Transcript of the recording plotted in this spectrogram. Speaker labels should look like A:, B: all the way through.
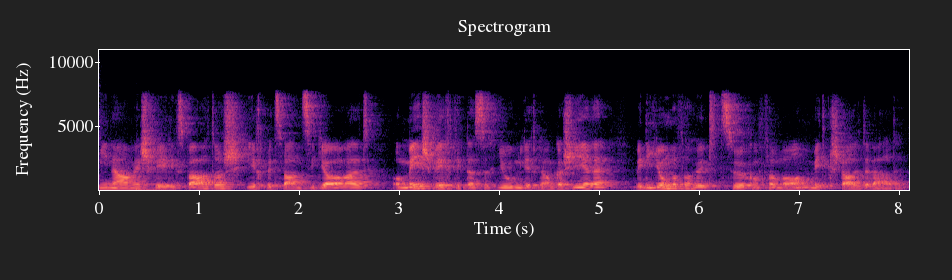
A: Mein Name ist Felix Bartosch, ich bin 20 Jahre alt und mir ist wichtig, dass sich Jugendliche engagieren, weil die Jungen von heute die Zukunft von morgen mitgestalten werden.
